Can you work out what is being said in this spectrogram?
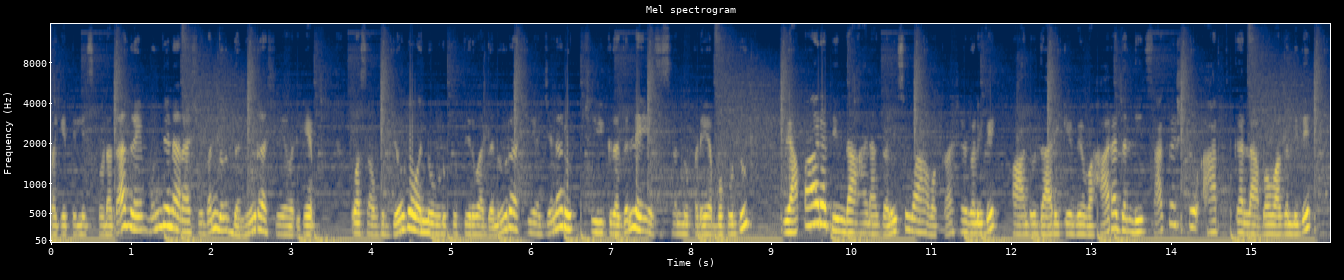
ಬಗ್ಗೆ ತಿಳಿಸಿಕೊಡೋದಾದ್ರೆ, ಮುಂದಿನ ರಾಶಿ ಬಂದು ಧನುರಾಶಿಯವರಿಗೆ. ಹೊಸ ಉದ್ಯೋಗವನ್ನು ಹುಡುಕುತ್ತಿರುವ ಧನುರಾಶಿಯ ಜನರು ಶೀಘ್ರದಲ್ಲೇ ಯಶಸ್ಸನ್ನು ಪಡೆಯಬಹುದು. ವ್ಯಾಪಾರದಿಂದ ಹಣ ಗಳಿಸುವ ಅವಕಾಶಗಳಿವೆ. ಪಾಲುದಾರಿಕೆ ವ್ಯವಹಾರದಲ್ಲಿ ಸಾಕಷ್ಟು ಆರ್ಥಿಕ ಲಾಭವಾಗಲಿದೆ.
